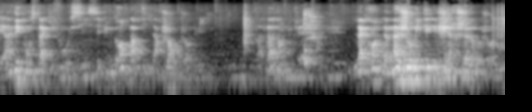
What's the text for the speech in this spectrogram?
Et un des constats qu'ils font aussi, c'est qu'une grande partie de l'argent aujourd'hui va dans le nucléaire. La, grande, la majorité des chercheurs aujourd'hui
